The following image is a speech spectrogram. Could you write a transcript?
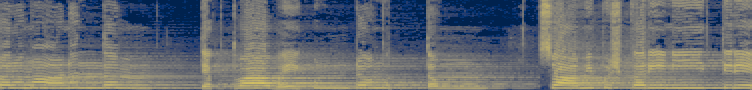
परमानन्दं त्यक्त्वा वैकुण्ठमुत्तम् स्वामी पुष्करिणीतीरे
